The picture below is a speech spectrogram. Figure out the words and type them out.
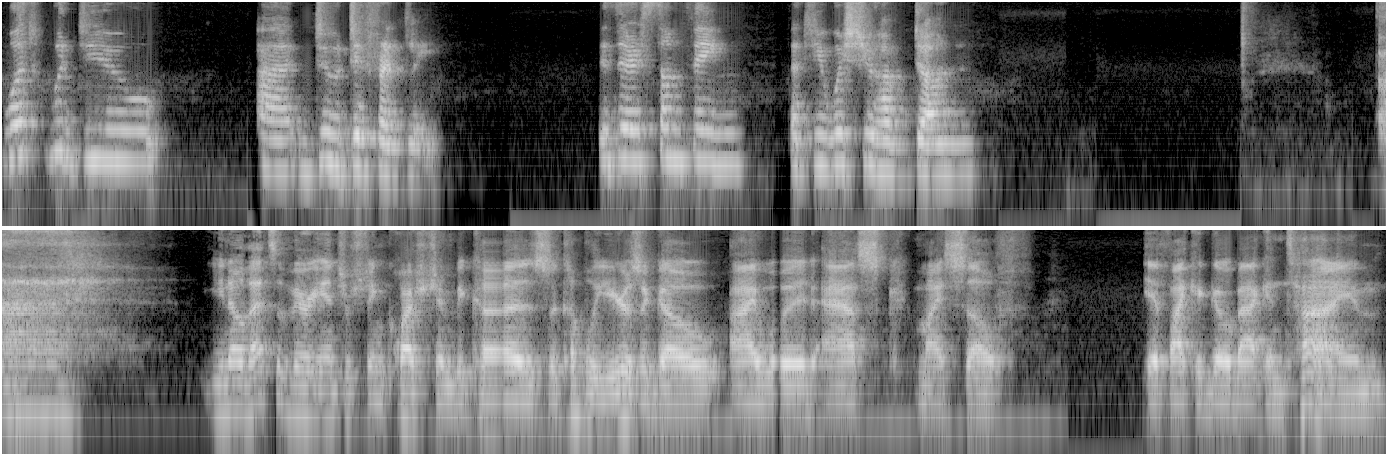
what would you uh, do differently? Is there something that you wish you have done? Uh you know, that's a very interesting question because a couple of years ago, I would ask myself if I could go back in time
